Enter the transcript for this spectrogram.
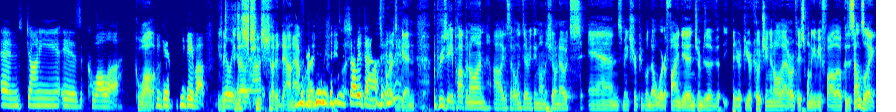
And Johnny is koala. Koala. He gave he gave up. He just, really he just shut it down after. like, shut it down. As far as getting, appreciate you popping on. Uh, like I said, I'll link to everything on the show notes and make sure people know where to find you in terms of your your coaching and all that, or if they just want to give you a follow. Because it sounds like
